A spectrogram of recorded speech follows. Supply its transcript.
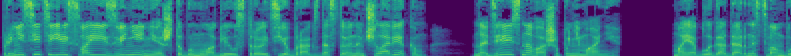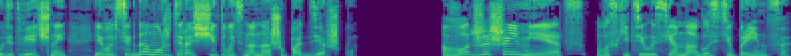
Принесите ей свои извинения, чтобы мы могли устроить ее брак с достойным человеком. Надеюсь на ваше понимание. Моя благодарность вам будет вечной, и вы всегда можете рассчитывать на нашу поддержку». «Вот же шельмец!» — восхитилась я наглостью принца.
